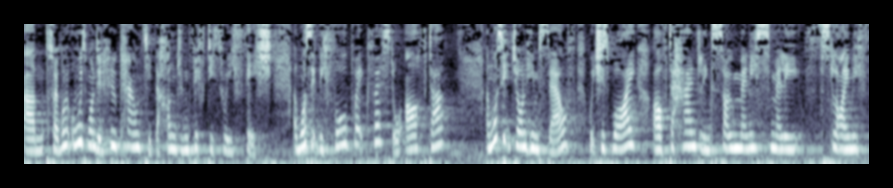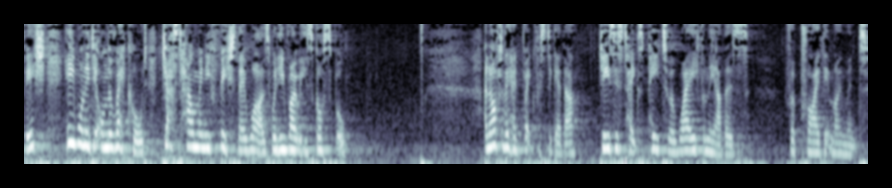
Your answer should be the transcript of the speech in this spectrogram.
um, so I always wondered who counted the 153 fish, and was it before breakfast or after? And was it John himself, which is why, after handling so many smelly, slimy fish, he wanted it on the record just how many fish there was when he wrote his gospel. And after they had breakfast together, Jesus takes Peter away from the others for a private moment.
